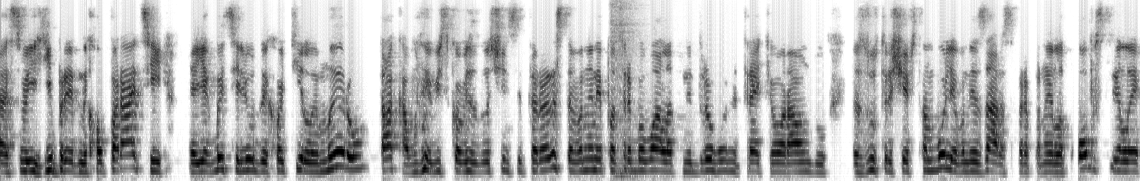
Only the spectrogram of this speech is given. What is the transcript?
е, своїх гібридних операцій. Якби ці люди хотіли миру, так а вони військові злочинці терористи, вони не потребували б ні другого, ні третього раунду зустрічі Стамбулі. Вони зараз припинили б обстріли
